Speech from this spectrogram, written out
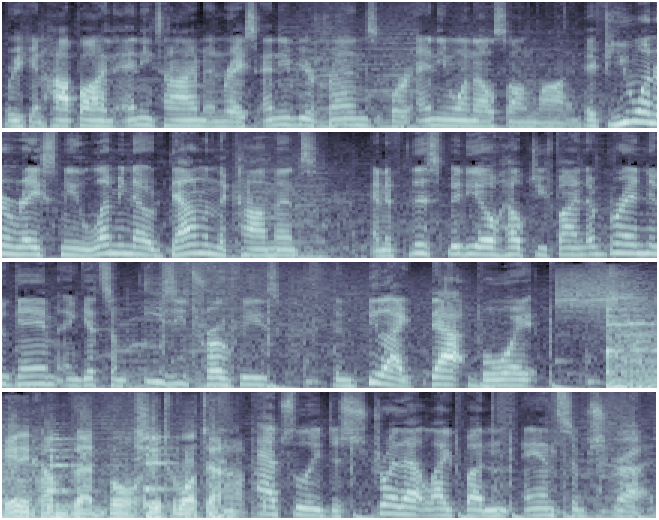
where you can hop on anytime and race any of your friends or anyone else online. If you want to race me, let me know down in the comments. And if this video helped you find a brand new game and get some easy trophies, then be like that boy. Here comes that bullshit, what up? Absolutely destroy that like button and subscribe.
